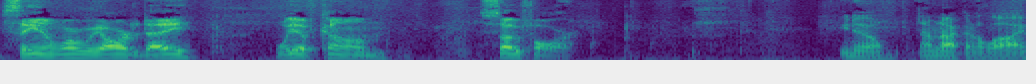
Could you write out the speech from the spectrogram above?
seeing where we are today, we have come so far. You know, I'm not going to lie.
